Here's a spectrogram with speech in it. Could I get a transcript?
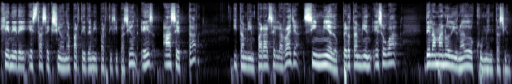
generé esta sección a partir de mi participación, es aceptar y también pararse la raya sin miedo, pero también eso va de la mano de una documentación.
